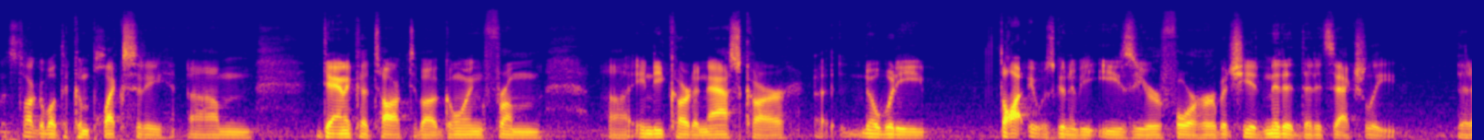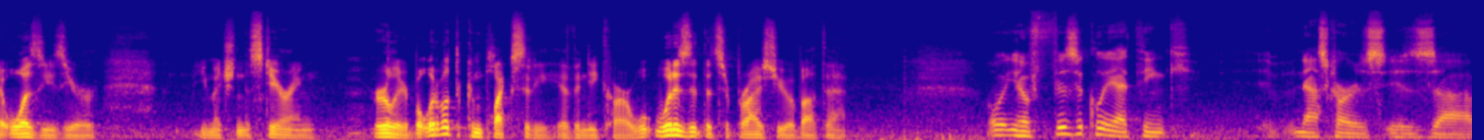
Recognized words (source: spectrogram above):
Let's talk about the complexity. Um, Danica talked about going from uh, IndyCar to NASCAR. Uh, nobody thought it was going to be easier for her, but she admitted that it's actually that it was easier. You mentioned the steering earlier, but what about the complexity of IndyCar? What is it that surprised you about that? Well, you know, physically, I think NASCAR is, is uh,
